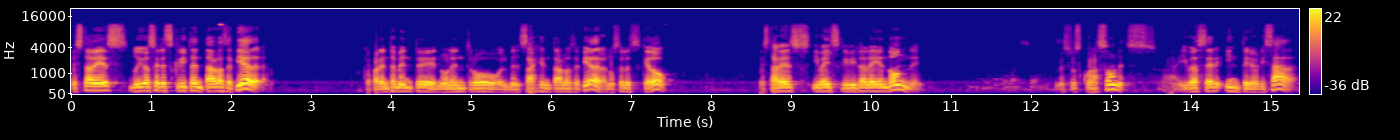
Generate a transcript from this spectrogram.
Esta vez no iba a ser escrita en tablas de piedra, porque aparentemente no le entró el mensaje en tablas de piedra, no se les quedó. Esta vez iba a escribir la ley en dónde? Nuestros corazones. Iba a ser interiorizada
